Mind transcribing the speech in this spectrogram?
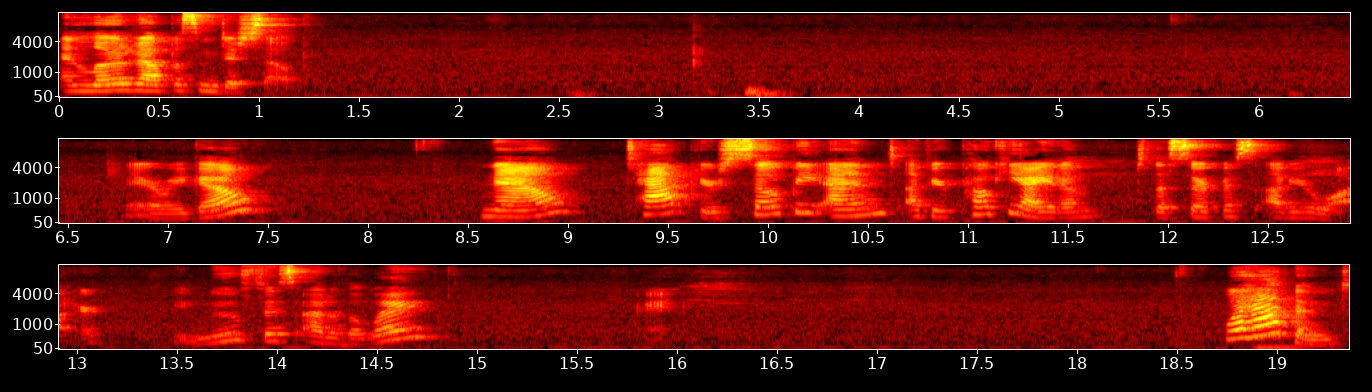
and load it up with some dish soap. There we go. Now, tap your soapy end of your pokey item to the surface of your water. We move this out of the way. Right. What happened?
